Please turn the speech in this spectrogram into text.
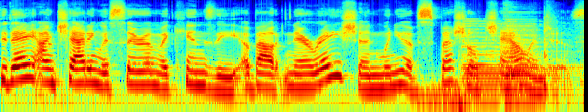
Today I'm chatting with Sarah Mackenzie about narration when you have special challenges.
